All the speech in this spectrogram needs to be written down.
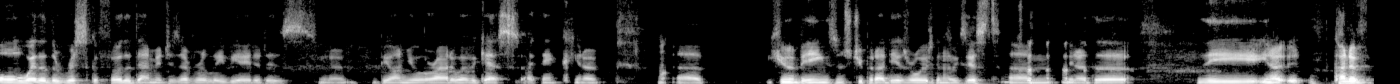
or whether the risk of further damage is ever alleviated is, you know, beyond you or I to ever guess. I think, you know, uh, human beings and stupid ideas are always going to exist. Um, you know, the the you know, it kind of.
